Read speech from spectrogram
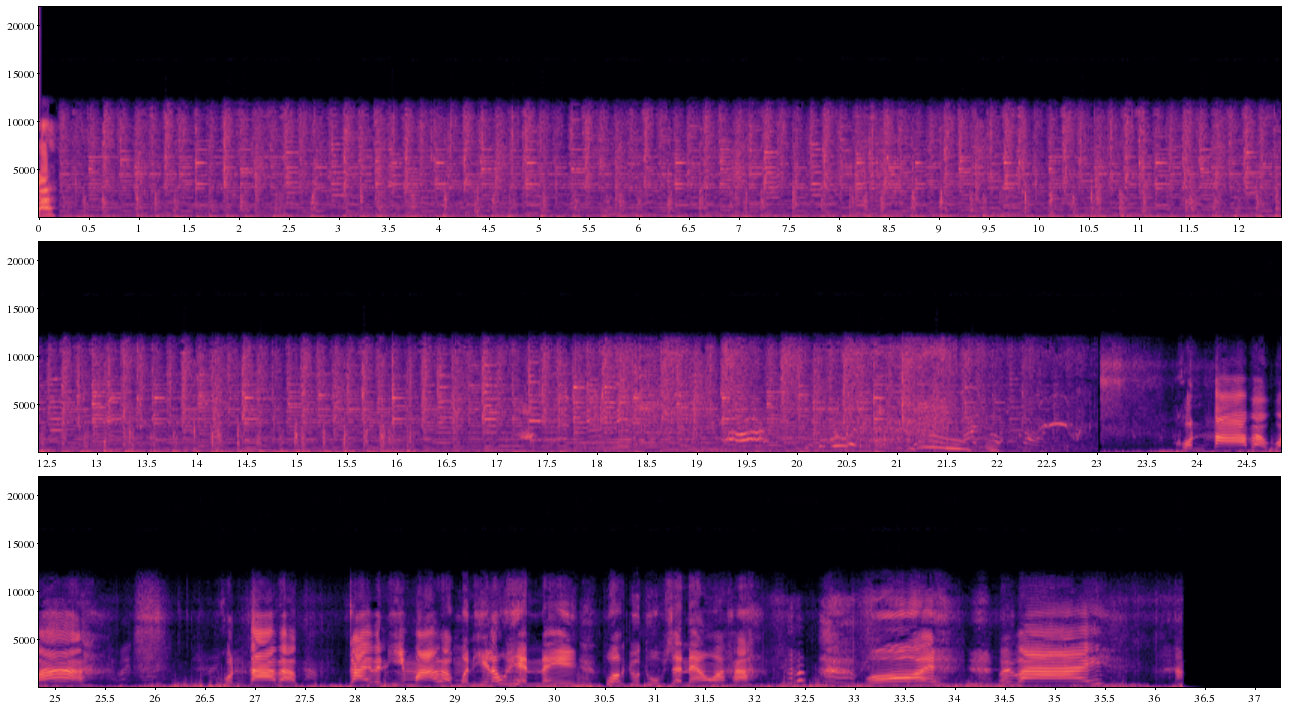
ขนตาแบบว่า ขนตาแบบกลายเป็นหิมะแบบเหมือนที่เราเห็นในพวก YouTube Channel อะค่ะ โอ้ยบายบาย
